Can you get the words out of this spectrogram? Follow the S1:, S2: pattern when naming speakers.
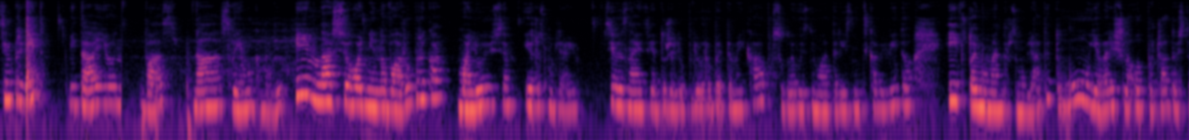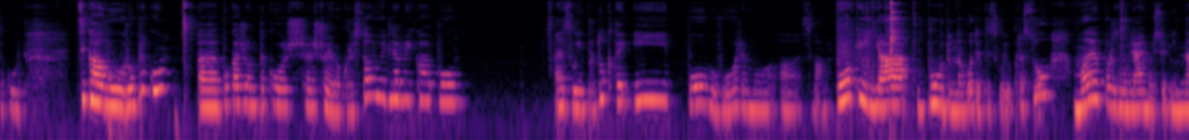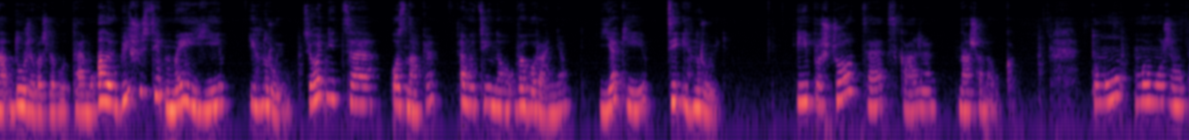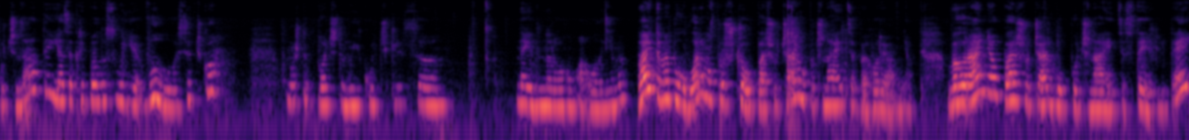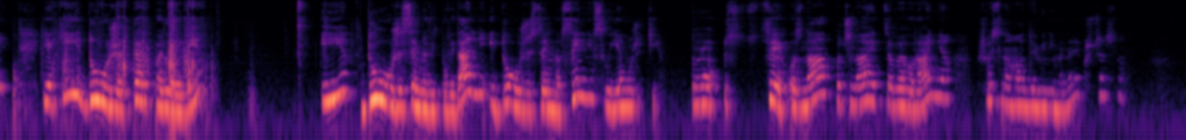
S1: Всім привіт! Вітаю вас на своєму каналі. І в нас сьогодні нова рубрика Малююся і розмовляю. Всі ви знаєте, я дуже люблю робити мейкап, особливо знімати різні цікаві відео і в той момент розмовляти. Тому я вирішила от почати ось таку от цікаву рубрику. Е, Покажу вам також, що я використовую для мейкапу, е, свої продукти і поговоримо а, з вами. Поки я буду наводити свою красу, ми порозмовляємо сьогодні на дуже важливу тему, але в більшості ми її ігноруємо. Сьогодні це ознаки емоційного вигорання, які всі ігнорують. І про що це скаже наша наука? Тому ми можемо починати. Я закріпила своє волосячко. Можете побачити мої кульчики з е, не єдинорогом, а оленями. Давайте ми поговоримо про що в першу чергу починається вигоряння. Вигорання в першу чергу починається з тих людей, які дуже терпеливі і дуже сильно відповідальні і дуже сильно сильні в своєму житті. Тому з цих ознак починається вигорання. Щось нагадує мені мене, якщо чесно.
